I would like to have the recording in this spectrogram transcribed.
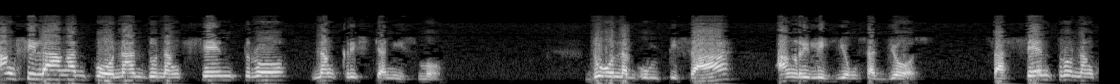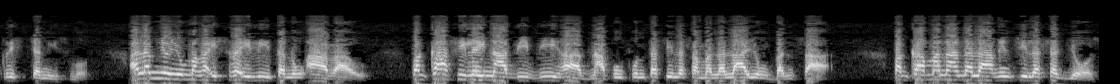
ang silangan po nandun ang sentro ng Kristyanismo. Doon nag-umpisa ang relihiyong sa Diyos, sa sentro ng Kristyanismo. Alam nyo yung mga Israelita nung araw, pagka sila'y nabibihag, napupunta sila sa malalayong bansa, pagka mananalangin sila sa Diyos,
